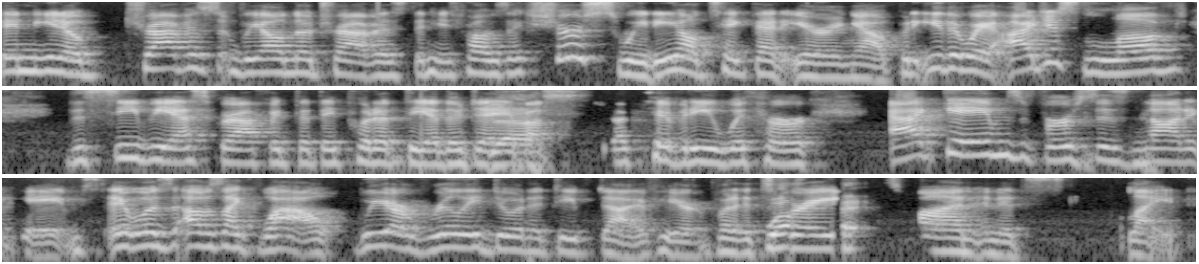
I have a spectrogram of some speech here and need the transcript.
then you know, Travis, we all know Travis, then he's probably like, "Sure, sweetie, I'll take that earring out." But either way, I just loved the CBS graphic that they put up the other day Yes. about activity with her at games versus not at games. It was I was like, wow, we are really doing a deep dive here, but it's Well, great, it's fun, and it's light.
